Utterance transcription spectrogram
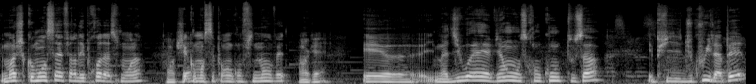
Et moi, je commençais à faire des prods à ce moment-là. J'ai commencé pendant le confinement en fait. Et euh, il m'a dit Ouais, viens, on se rencontre, tout ça. Et puis, du coup, il appelle.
